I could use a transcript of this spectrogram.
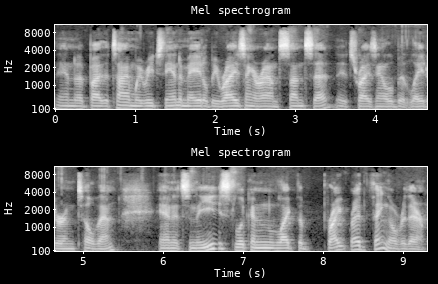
And uh, by the time we reach the end of May, it'll be rising around sunset. It's rising a little bit later until then. And it's in the east, looking like the bright red thing over there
